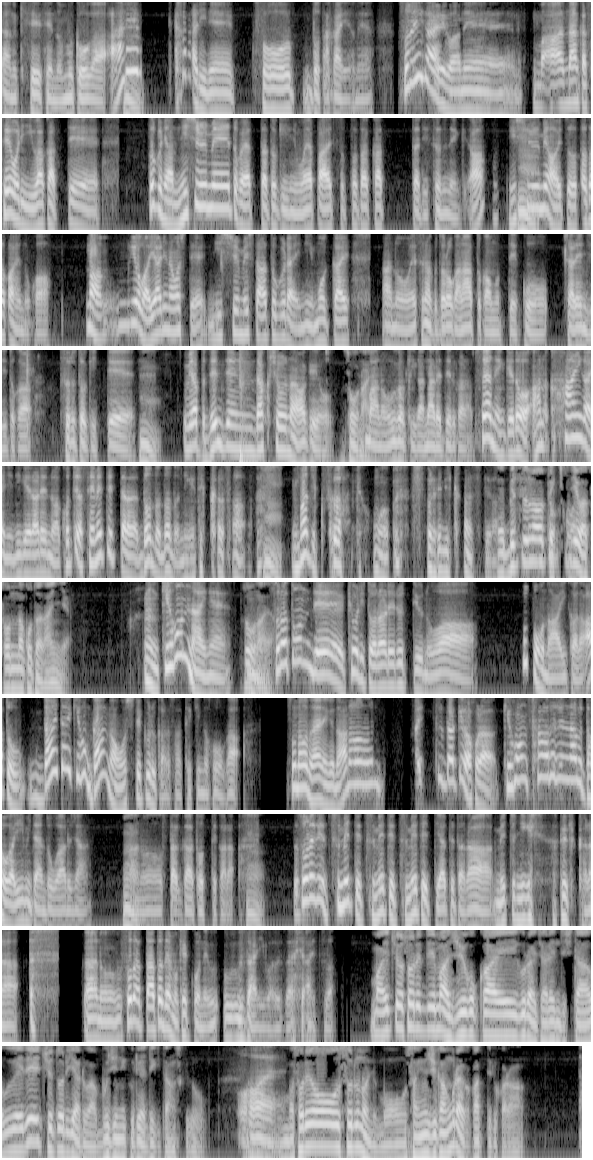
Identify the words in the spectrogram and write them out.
あの、規制線の向こう側。あれうん、かなりね、相度高いよね。それ以外はね、まあ、なんかセオリー分かって、特にあの、2周目とかやった時にも、やっぱあいつと戦ったりするねんけど、あ ?2 周目はあいつと戦えへんのか？まあ、要はやり直して、2周目した後ぐらいにもう一回、あの、S ランク取ろうかなとか思って、こう、チャレンジとかするときって、うん。やっぱ全然楽勝なわけよ。そうなんや。まあ、あの、動きが慣れてるから。そうやねんけど、あの、範囲外に逃げられるのは、こっちが攻めてったら、どんどんどんどん逃げてくからさ、うん。マジクソだって思う。それに関しては。え、別の敵ではそんなことはないんや。うん、基本ないね。そうなんや空飛んで距離取られるっていうのは、ほぼないかな。あと、大体基本ガンガン押してくるからさ、敵の方が。そんなことないねんけど、あの、あいつだけはほら、基本サーブで殴った方がいいみたいなとこあるじゃん。うん。あの、スタッガー取ってから。うん。それで詰めて詰めて詰めてってやってたら、めっちゃ逃げられるから、あの、育った後でも結構ね、ううざいわ、うざい、あいつは。まあ一応それでまあ15回ぐらいチャレンジした上でチュートリアルは無事にクリアできたんですけど、おい。まあそれをするのにもう3、4時間ぐらいかかってるから、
